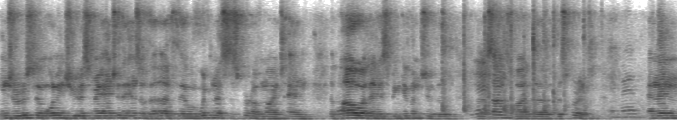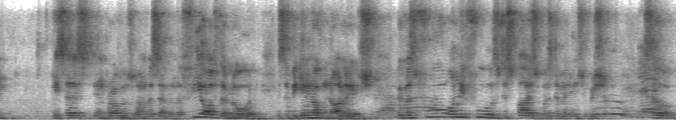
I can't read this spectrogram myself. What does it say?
in Jerusalem, all in Judea, Samaria, and to the ends of the earth. They will witness the Spirit of might and the power that has been given to the, the sons by the, the Spirit. And then he says in Proverbs 1 verse 7, the fear of the Lord is the beginning of knowledge, because fool, only fools despise wisdom and intuition. So,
